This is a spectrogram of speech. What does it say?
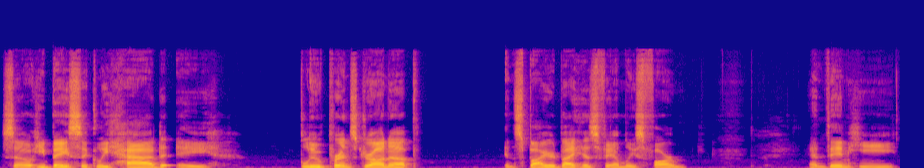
So he basically had a blueprints drawn up inspired by his family's farm and then he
